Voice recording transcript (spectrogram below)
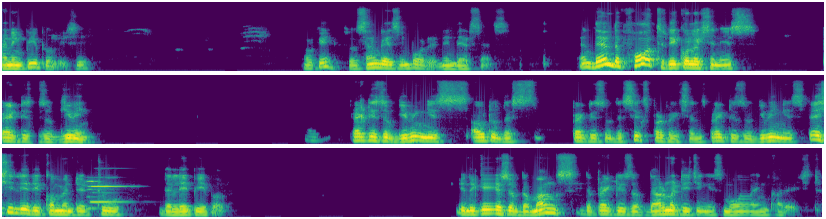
cunning people, you see. Okay, so Sangha is important in that sense. And then the fourth recollection is practice of giving. Practice of giving is out of the practice of the six perfections, practice of giving is specially recommended to the lay people. In the case of the monks, the practice of Dharma teaching is more encouraged.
